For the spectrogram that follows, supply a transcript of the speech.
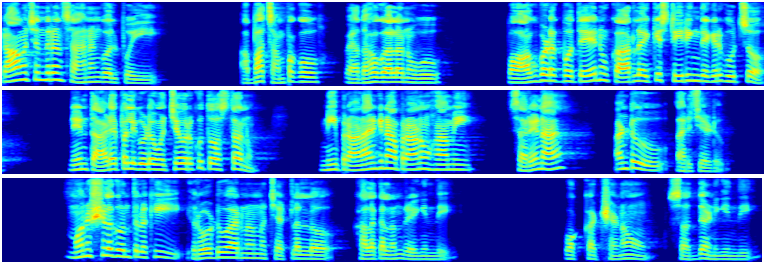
రామచంద్రన్ సహనం కోల్పోయి అబ్బా చంపకు వెదహోగాల నువ్వు బాగుపడకపోతే నువ్వు కారులో ఎక్కి స్టీరింగ్ దగ్గర కూర్చో నేను తాడేపల్లిగూడెం వచ్చే వరకు తోస్తాను నీ ప్రాణానికి నా ప్రాణం హామీ సరేనా? అంటూ అరిచాడు. మనుషుల గొంతులకి రోడ్డు వారిన ఉన్న చెట్లల్లో కలకలం రేగింది. ఒక్క క్షణం సద్దు అణిగింది.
